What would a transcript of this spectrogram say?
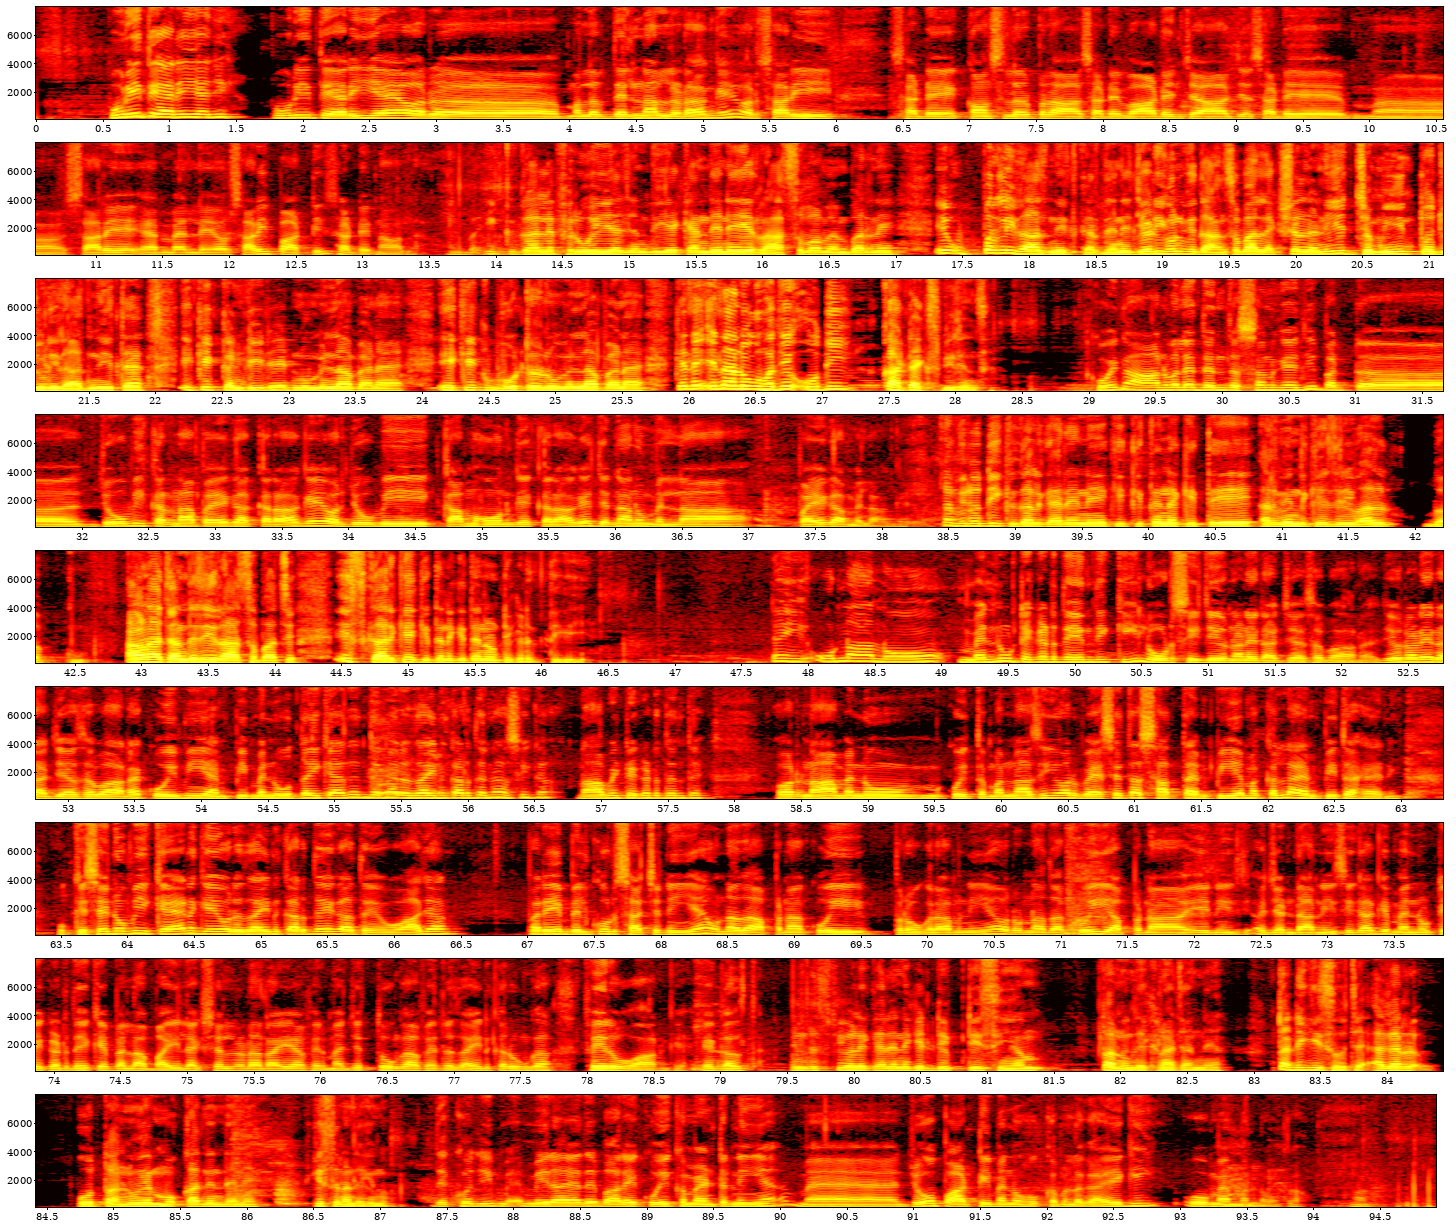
ਪੂਰੀ ਤਿਆਰੀ ਹੈ ਜੀ। ਪੂਰੀ ਤਿਆਰੀ ਹੈ ਔਰ ਮਤਲਬ ਦਿਲ ਨਾਲ ਲੜਾਂਗੇ ਔਰ ਸਾਰੀ ਸਾਡੇ ਕਾਉਂਸਲਰ ਭਰਾ ਸਾਡੇ ਵਾਰਡ ਇੰਚਾਰਜ ਸਾਡੇ ਅ, ਸਾਰੇ ਐਮਐਲਏ ਔਰ ਸਾਰੀ ਪਾਰਟੀ ਸਾਡੇ ਨਾਲ ਹੈ। ਇੱਕ ਗੱਲ ਫਿਰ ਉਹੀ ਆ ਜਾਂਦੀ ਹੈ ਕਹਿੰਦੇ ਨੇ ਇਹ ਰਾਜ ਸਭਾ ਮੈਂਬਰ ਨੇ ਇਹ ਉੱਪਰਲੀ ਰਾਜਨੀਤ ਕਰਦੇ ਨੇ ਜਿਹੜੀ ਹੁਣ ਵਿਧਾਨ ਸਭਾ ਇਲੈਕਸ਼ਨ ਲੈਣੀ ਹੈ ਜ਼ਮੀਨ ਤੋਂ ਜੁੜੀ ਰਾਜਨੀਤ ਹੈ। ਇੱਕ ਇੱਕ ਕੈਂਡੀਡੇਟ ਨੂੰ ਮਿਲਣਾ ਪੈਣਾ ਹੈ ਇੱਕ ਇੱਕ ਵੋਟਰ ਨੂੰ ਮਿਲਣਾ ਪੈਣਾ ਹੈ। ਕਹਿੰਦੇ ਇਹਨਾਂ ਨੂੰ ਹਜੇ ਉਹਦੀ ਘੱਟ ਐਕਸਪੀਰੀਅੰਸ ਹੈ। ਕੋਈ ਨਾ ਆਉਣ ਵਾਲੇ ਦਿਨ ਦੱਸਣਗੇ ਜੀ ਬਟ ਜੋ ਵੀ ਕਰਨਾ ਪਏਗਾ ਕਰਾਂਗੇ ਔਰ ਜੋ ਵੀ ਕੰਮ ਹੋਣਗੇ ਕਰਾਂਗੇ ਜਿਨ੍ਹਾਂ ਨੂੰ ਮਿਲਣਾ ਪਏਗਾ ਮਿਲਾਂਗੇ। ਅੱਛਾ ਵਿਰੋਧੀ ਇੱਕ ਗੱਲ ਕਹਿ ਰਹੇ ਨੇ ਕਿ ਕਿਤੇ ਨਾ ਕਿਤੇ ਅਰਵਿੰਦ ਕੇਜਰੀਵਾਲ ਆਉਣਾ ਚਾਹੁੰਦੇ ਸੀ ਰਾਜ ਸਭਾ 'ਚ ਇਸ ਕਰਕੇ ਕਿਤੇ ਨਾ ਕਿਤੇ ਇਹਨਾਂ ਨੂੰ ਟਿਕਟ ਦਿੱਤੀ ਗਈ ਹੈ। ਨਹੀਂ ਉਹਨਾਂ ਨੂੰ ਮੈਨੂੰ ਟਿਕਟ ਦੇਣ ਦੀ ਕੀ ਲੋੜ ਸੀ ਜੇ ਉਹਨਾਂ ਨੇ ਰਾਜ ਸਭਾ ਆਉਣਾ? ਜੇ ਉਹਨਾਂ ਨੇ ਰਾਜ ਸਭਾ ਆਉਣਾ ਕੋਈ ਵੀ ਐਮਪੀ ਮੈਨੂੰ ਉਦਾਂ ਹੀ ਕਹਿ ਦਿੰਦੇ ਮੈਂ ਰਿਜ਼ਾਈਨ ਕਰ ਦੇਣਾ ਸੀਗਾ ਨਾ ਵੀ ਟਿਕਟ ਦਿੰਦੇ। ਔਰ ਨਾ ਮੈਨੂੰ ਕੋਈ ਤਮੰਨਾ ਸੀ, ਔਰ ਵੈਸੇ ਤਾਂ 7 ਐਮਪੀ ਹੈ, ਮੈਂ ਇਕੱਲਾ ਐਮਪੀ ਤਾਂ ਹੈ ਨਹੀਂ। ਉਹ ਕਿਸੇ ਨੂੰ ਵੀ ਕਹਿਣਗੇ, ਉਹ ਰਿਜ਼ਾਈਨ ਕਰ ਦੇਗਾ ਤੇ ਉਹ ਆ ਜਾਣ। ਪਰ ਇਹ ਬਿਲਕੁਲ ਸੱਚ ਨਹੀਂ ਹੈ, ਉਹਨਾਂ ਦਾ ਆਪਣਾ ਕੋਈ ਪ੍ਰੋਗਰਾਮ ਨਹੀਂ ਹੈ, ਔਰ ਉਹਨਾਂ ਦਾ ਕੋਈ ਆਪਣਾ ਇਹ ਨਹੀਂ ਏਜੰਡਾ ਨਹੀਂ ਸੀਗਾ ਕਿ ਮੈਨੂੰ ਟਿਕਟ ਦੇ ਕੇ ਪਹਿਲਾਂ ਬਾਈ ਇਲੈਕਸ਼ਨ ਲੜਨਾ ਹੈ ਫਿਰ ਮੈਂ ਜਿੱਤੂੰਗਾ, ਫਿਰ ਰਿਜ਼ਾਈਨ ਕਰੂੰਗਾ, ਫਿਰ ਉਹ ਆਣਗੇ ਇਹ ਗਲਤ ਇੰਡਸਟਰੀ ਵਾਲੇ ਕਹਿ ਰਹੇ ਨੇ ਕਿ ਡਿਪਟੀ ਸੀਐਮ ਤੁਹਾਨੂੰ ਦੇਖਣਾ ਚਾਹੁੰਦੇ ਆ। ਤੁਹਾਡੀ ਕੀ ਸੋਚ ਹੈ? ਅਗਰ ਉਹ ਤੁਹਾਨੂੰ ਇਹ ਮੌਕਾ ਦਿੰਦੇ ਨੇ, ਕਿਸ ਤਰ੍ਹਾਂ ਦੇਖਦੇ ਹੋ? ਦੇਖੋ ਜੀ ਮੇਰਾ ਇਹਦੇ ਬਾਰੇ ਕੋਈ ਕਮੈਂਟ ਨਹੀਂ ਹੈ। ਮੈਂ ਜੋ ਪਾਰਟੀ ਮੈਨੂੰ ਹੁਕਮ ਲਗਾਏਗੀ ਉਹ ਮੈਂ ਮੰਨੂਗਾ। ਹਾਂ।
